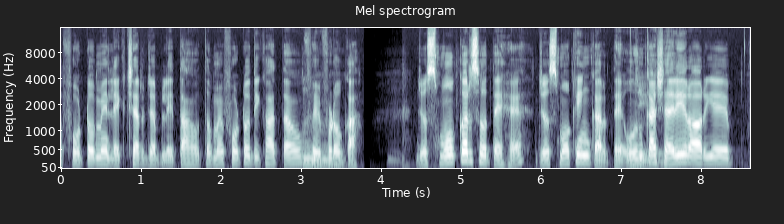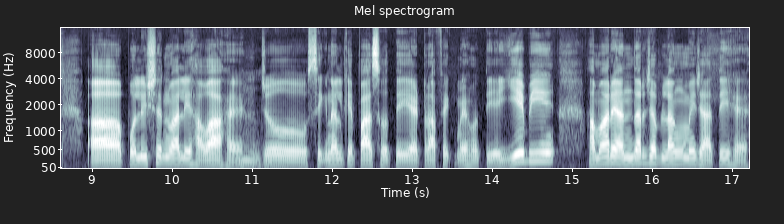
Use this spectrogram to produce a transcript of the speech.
फ़ोटो में लेक्चर जब लेता हूँ तो मैं फ़ोटो दिखाता हूँ फेफड़ों का। जो स्मोकर्स होते हैं जो स्मोकिंग करते हैं उनका जी, शरीर और ये पोल्यूशन वाली हवा है हम्म, जो सिग्नल के पास होती है ट्रैफ़िक में होती है ये भी हमारे अंदर जब लंग में जाती है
